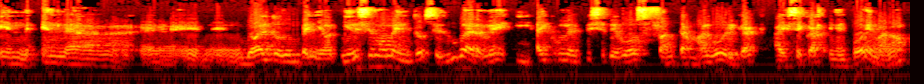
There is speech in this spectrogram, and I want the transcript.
en, en, la, en, lo alto de un peñón. Y en ese momento se duerme y hay como una especie de voz fantasmagórica a ese, en el poema, ¿no?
